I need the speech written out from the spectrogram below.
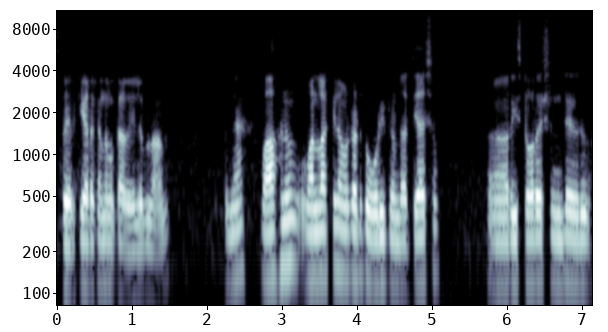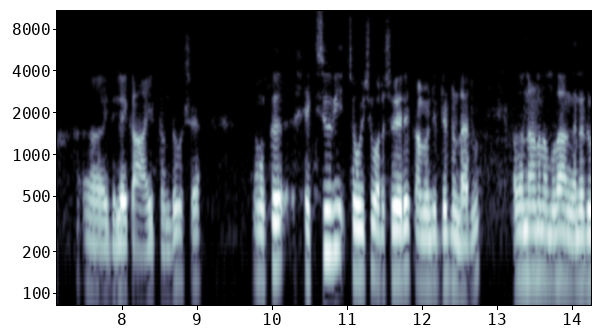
സ്പെയർ കീ അടക്കം നമുക്ക് അവൈലബിൾ ആണ്. പിന്നെ വാഹനം വൺ ലാക്ക് കിലോമീറ്റർ അടുത്ത് ഓടിയിട്ടുണ്ട്. അത്യാവശ്യം റീസ്റ്റോറേഷന്റെ ഒരു ഇതിലേക്ക് ആയിട്ടുണ്ട്. പക്ഷേ നമുക്ക് എക്സ് യു വി ചോദിച്ച് കുറച്ച് പേര് കമന്റ് ഇട്ടിട്ടുണ്ടായിരുന്നു. അതുകൊണ്ടാണ് നമ്മൾ അങ്ങനെ ഒരു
